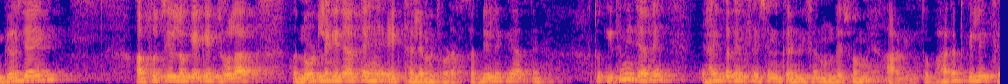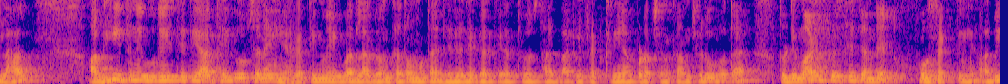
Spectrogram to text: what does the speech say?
गिर जाएगी। अब सोचिए, लोग एक एक झोला नोट लेके जाते हैं, एक थैले में थोड़ा सा सब्ज़ी लेके आते हैं। तो इतनी ज़्यादा हाइपर इन्फ्लेशन कंडीशन उन देशों में आ गई। तो भारत के लिए फ़िलहाल अभी इतनी बुरी स्थिति आर्थिक रूप से नहीं है। अगर तीन में एक बार लॉकडाउन खत्म होता है धीरे धीरे करके अर्थव्यवस्था, बाकी फैक्ट्रियाँ प्रोडक्शन काम शुरू होता है तो डिमांड फिर से जनरेट हो सकती है। अभी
